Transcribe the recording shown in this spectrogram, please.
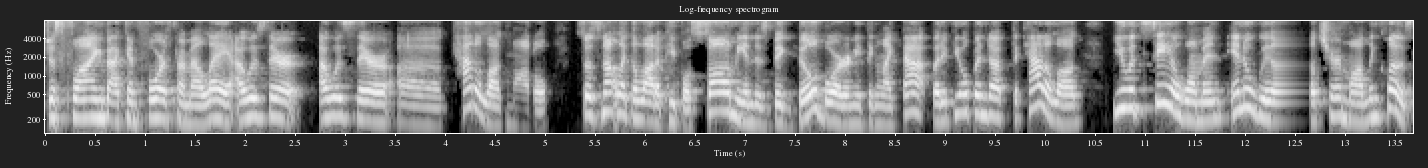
just flying back and forth from LA. I was their I was their uh, catalog model. So it's not like a lot of people saw me in this big billboard or anything like that. But if you opened up the catalog, you would see a woman in a wheelchair modeling clothes.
